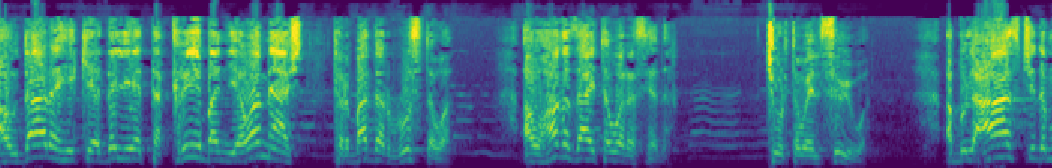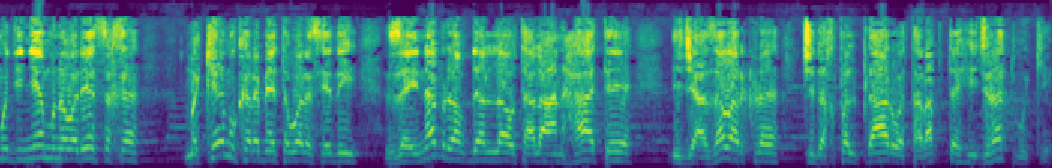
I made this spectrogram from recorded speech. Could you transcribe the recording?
او دا رهی کیدل یې تقریبا یوه میاشت تر بدر وروسته وه او هغه ځای ته ورسیده چه ورته ویل سوی وه. ابوالعاص چې د مدینې منورې څخه مکې مکرمې ته ورسېدی، زینب رضی الله تعالی عنها ته یې اجازه ورکړه چې د خپل پلار و طرف ته هجرت وکړي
